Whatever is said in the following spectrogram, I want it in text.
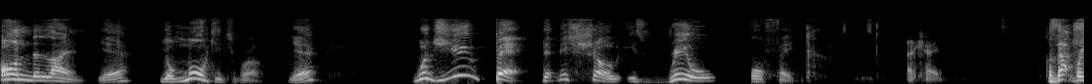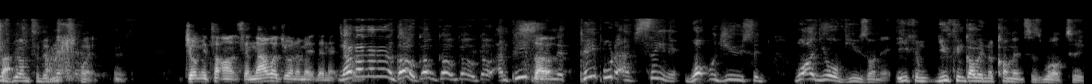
on the line, yeah, your mortgage, bro, yeah, would you bet that this show is real or fake? Okay. Because that brings So- me on to the next point. Do you want me to answer now, or do you want to make the next? No, no, one? no, no, no, go, go, go, go, go. And people, So- the, people that have seen it, what would you say? What are your views on it? You can, you can go in the comments as well too.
